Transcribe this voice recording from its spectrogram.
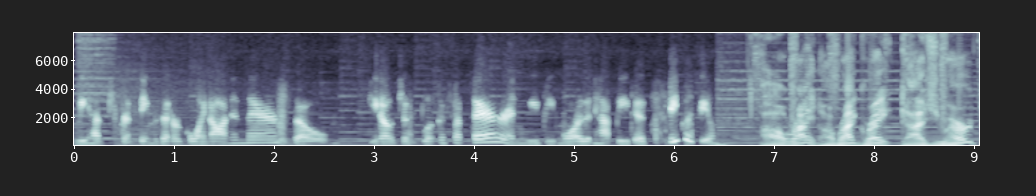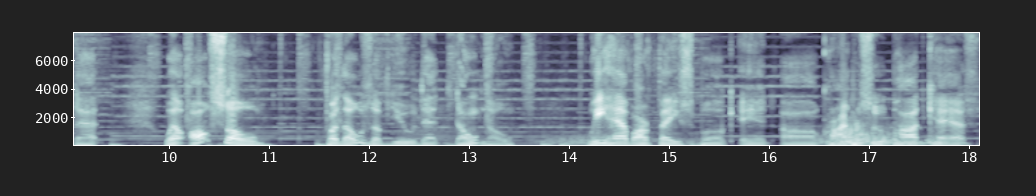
we have different things that are going on in there. So, you know, just look us up there and we'd be more than happy to speak with you. All right. All right. Great. Guys, you heard that. Well, also, for those of you that don't know, we have our Facebook at uh, Crime Pursuit Podcast,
